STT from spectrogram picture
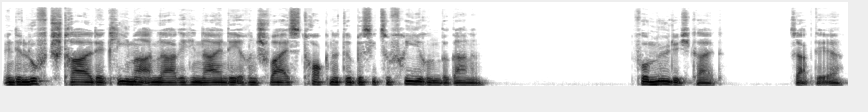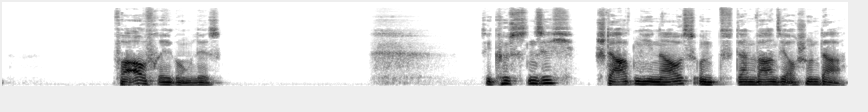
in den Luftstrahl der Klimaanlage hinein, der ihren Schweiß trocknete, bis sie zu frieren begannen. Vor Müdigkeit, sagte er. Vor Aufregung, Liz. Sie küssten sich, starrten hinaus, und dann waren sie auch schon da.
